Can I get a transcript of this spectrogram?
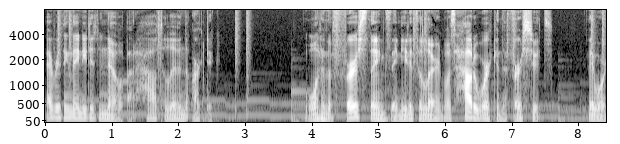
everything they needed to know about how to live in the Arctic. One of the first things they needed to learn was how to work in the fur suits. They wore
